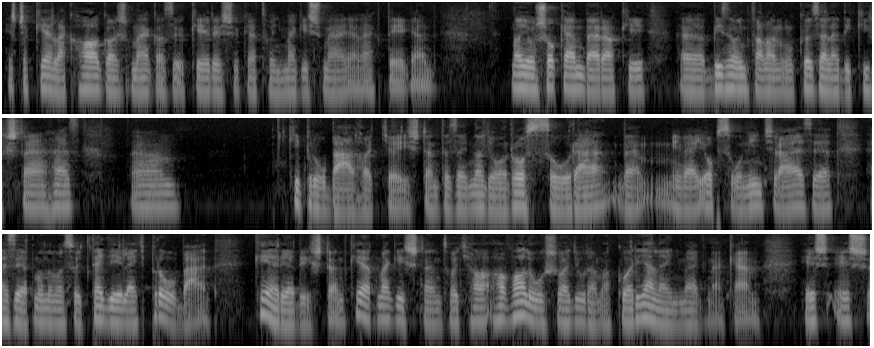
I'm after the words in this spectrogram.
és csak kérlek, hallgass meg az ő kérésüket, hogy megismerjenek téged. Nagyon sok ember, aki bizonytalanul közeledik Istenhez, um, kipróbálhatja Istent, ez egy nagyon rossz szó rá, de mivel jobb szó nincs rá, ezért, ezért mondom azt, hogy tegyél egy próbát. Kérjed Istent, kérd meg Istent, hogy ha, ha valós vagy, Uram, akkor jelenj meg nekem, és, és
